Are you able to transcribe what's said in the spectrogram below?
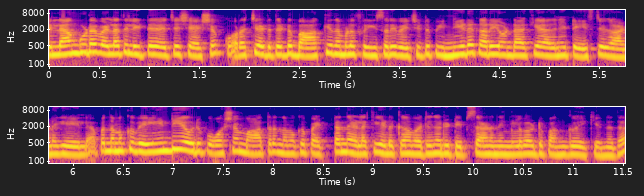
എല്ലാം കൂടെ വെള്ളത്തിലിട്ട് വെച്ച ശേഷം കുറച്ചെടുത്തിട്ട് ബാക്കി നമ്മൾ ഫ്രീസറിൽ വെച്ചിട്ട് പിന്നീട് കറി ഉണ്ടാക്കിയാൽ അതിന് ടേസ്റ്റ് കാണുകയില്ല. അപ്പം നമുക്ക് വേണ്ടിയ ഒരു പോഷൻ മാത്രം നമുക്ക് പെട്ടെന്ന് ഇളക്കി എടുക്കാൻ പറ്റുന്ന ഒരു ടിപ്സാണ് നിങ്ങളുമായിട്ട് പങ്കുവയ്ക്കുന്നത്.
